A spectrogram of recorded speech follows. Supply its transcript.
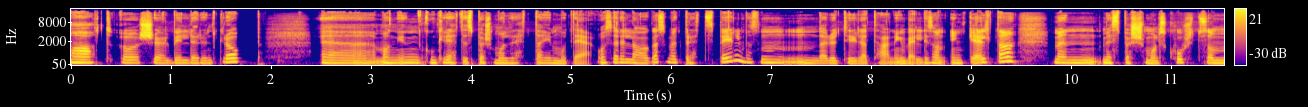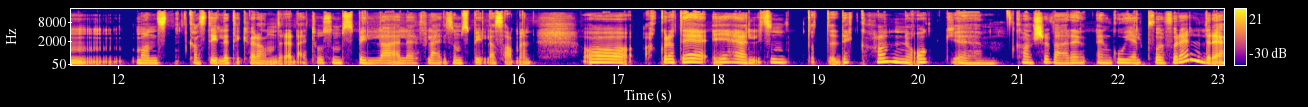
mat og sjølbilde rundt kropp. Eh, mange konkrete spørsmål retta inn mot det. Og så er det laga som et brettspill sånn, der du triller terning veldig sånn enkelt, da, men med spørsmålskort som man kan stille til hverandre, de to som spiller, eller flere som spiller sammen. Og akkurat det er litt sånn at det kan òg eh, kanskje være en god hjelp for foreldre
